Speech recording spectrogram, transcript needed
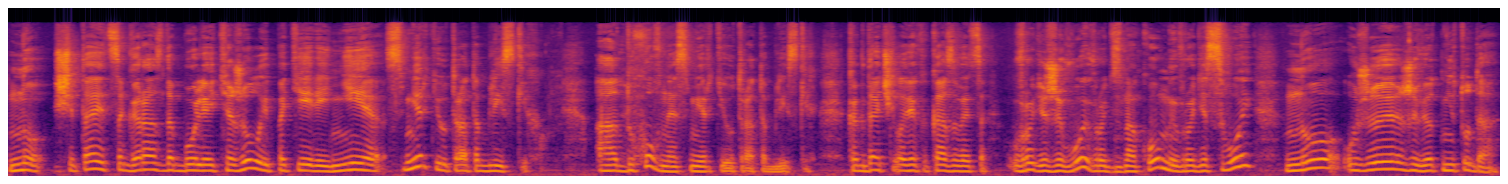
Но считается гораздо более тяжелой потерей не смерть и утрата близких, а духовная смерть и утрата близких. Когда человек оказывается вроде живой, вроде знакомый, вроде свой, но уже живет не туда.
